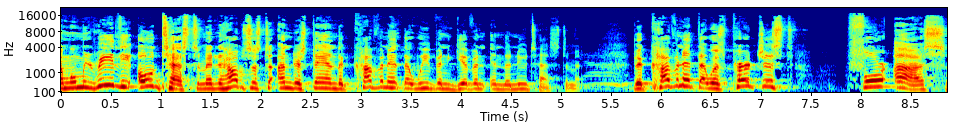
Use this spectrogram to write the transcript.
And when we read the Old Testament, it helps us to understand the covenant that we've been given in the New Testament. The covenant that was purchased for us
